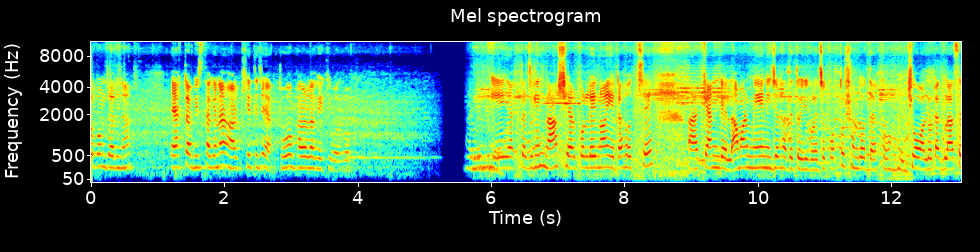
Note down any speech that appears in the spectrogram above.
রকম জানি না। একটা বীজ থাকে না, আর খেতে যে এত ভালো লাগে, কি বলব? এই একটা জিনিস না শেয়ার করলেই নয়, এটা হচ্ছে ক্যান্ডেল আমার মেয়ে নিজের হাতে তৈরি করেছে। কত সুন্দর দেখো, জল, ওটা গ্লাসে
